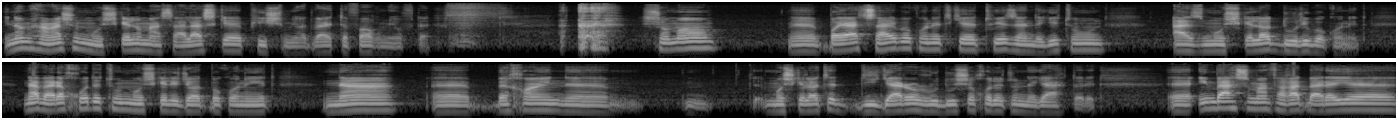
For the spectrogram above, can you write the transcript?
اینا همشون مشکل و مسئله است که پیش میاد و اتفاق میفته شما باید سعی بکنید که توی زندگیتون از مشکلات دوری بکنید. نه برای خودتون مشکل ایجاد بکنید نه بخواین مشکلات دیگر رو رو دوش خودتون نگه دارید. این بحث من فقط برای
